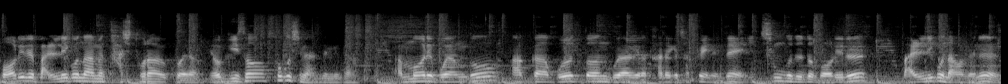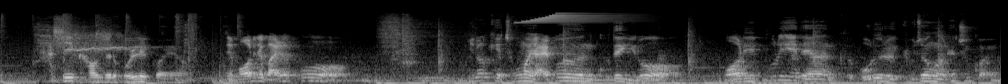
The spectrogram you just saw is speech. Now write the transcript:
머리를 말리고 나면 다시 돌아올 거예요. 여기서 속으시면 안 됩니다. 앞머리 모양도 아까 모였던 모양이랑 다르게 잡혀 있는데 이 친구들도 머리를 말리고 나오면은 다시 가운데로 몰릴 거예요. 이제 머리를 말렸고 이렇게 정말 얇은 고데기로 머리 뿌리에 대한 그 모류를 교정을 해줄 거예요.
